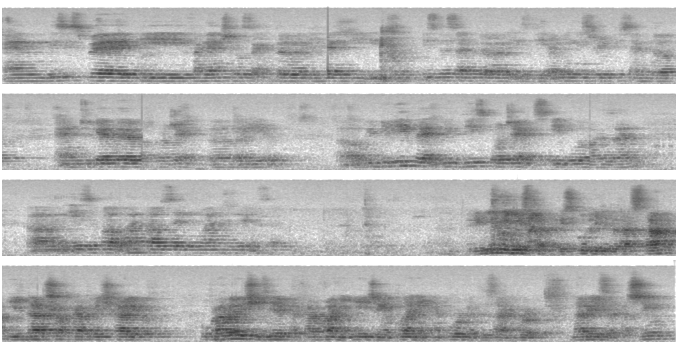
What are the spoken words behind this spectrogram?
And this is where the financial sector, the business center, these projects, will Kazan um, is about 1,170. Премьер-министр Республики Татарстан Ильдар Шавкатович Харипов управляющий директор компании AGM Planning and Urban Design Group Нариза Кашим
